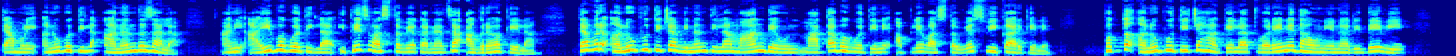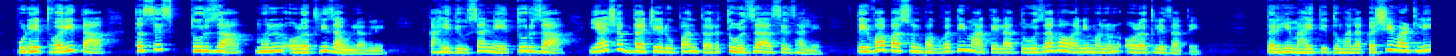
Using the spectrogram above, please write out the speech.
त्यामुळे अनुभूतीला आनंद झाला आणि आई भगवतीला इथेच वास्तव्य करण्याचा आग्रह केला. त्यावर अनुभूतीच्या विनंतीला मान देऊन माता भगवतीने आपले वास्तव्य स्वीकार केले. फक्त अनुभूतीच्या हाकेला त्वरेने धावून येणारी देवी पुढे त्वरिता तसेच तुर्जा म्हणून ओळखली जाऊ लागली. काही दिवसांनी तुर्जा या शब्दाचे रूपांतर तुळजा असे झाले. तेव्हापासून भगवती मातेला तुळजाभवानी म्हणून ओळखले जाते. तर ही माहिती तुम्हाला कशी वाटली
